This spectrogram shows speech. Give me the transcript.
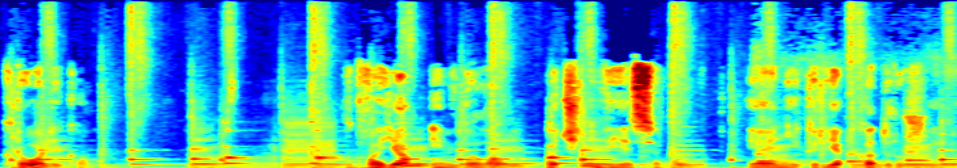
кроликом. Вдвоем им было очень весело, и они крепко дружили.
